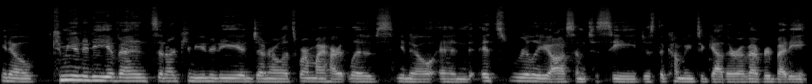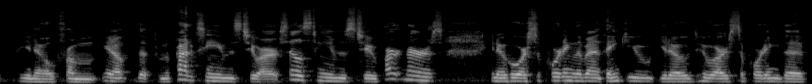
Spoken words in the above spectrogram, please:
you know, community events and our community in general. It's where my heart lives, you know, and it's really awesome to see just the coming together of everybody, you know, from, you know, the, from the product teams to our sales teams to partners, you know, who are supporting the event. Thank you, you know, who are supporting the,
